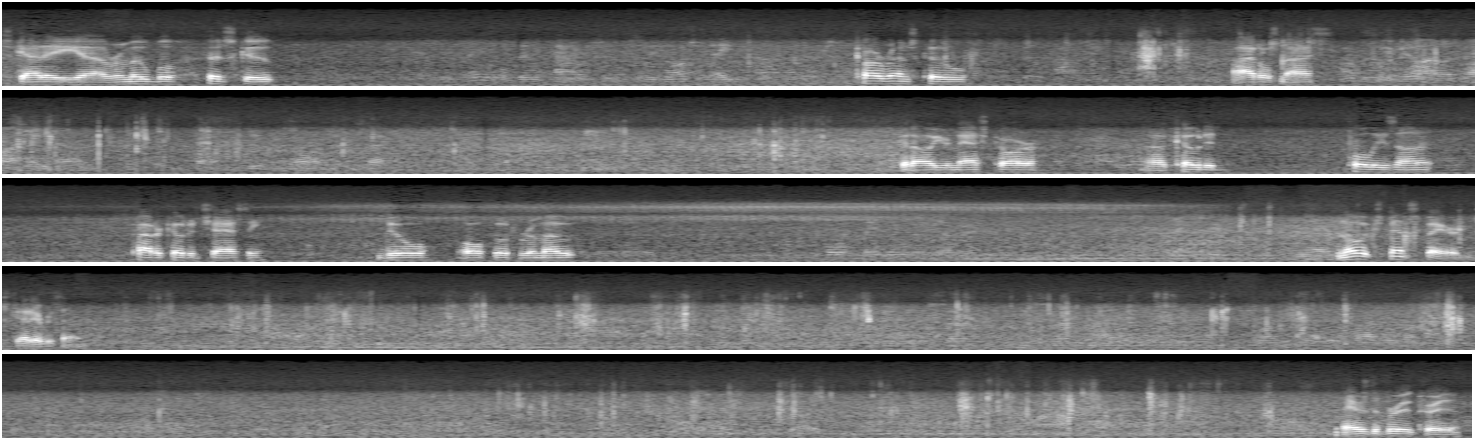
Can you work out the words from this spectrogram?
It's got a uh, removable hood scoop Car runs cool. Idle's nice. Got all your NASCAR uh, coated pulleys on it. Powder coated chassis. Dual oil filter remote. No expense spared. It's got everything. There's the brew crew.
